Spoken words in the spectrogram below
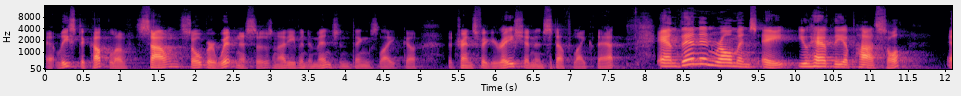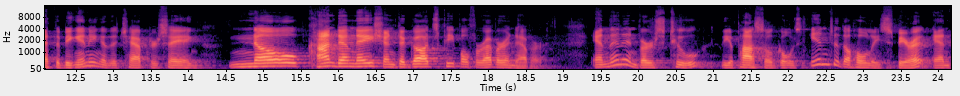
at least a couple of sound, sober witnesses, not even to mention things like uh, the transfiguration and stuff like that. And then in Romans 8, you have the apostle at the beginning of the chapter saying, No condemnation to God's people forever and ever. And then in verse 2, the apostle goes into the Holy Spirit, and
